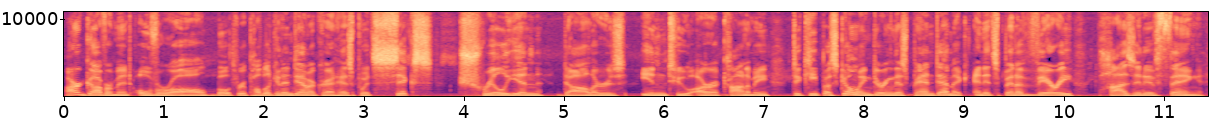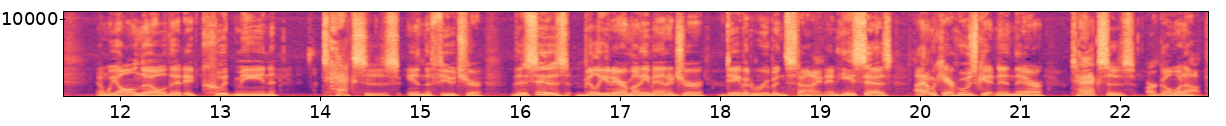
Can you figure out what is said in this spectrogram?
our government overall, both Republican and Democrat, has put six trillion dollars into our economy to keep us going during this pandemic, and it's been a very positive thing. And we all know that it could mean taxes in the future. This is billionaire money manager David Rubenstein, and he says, I don't care who's getting in there, taxes are going up.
